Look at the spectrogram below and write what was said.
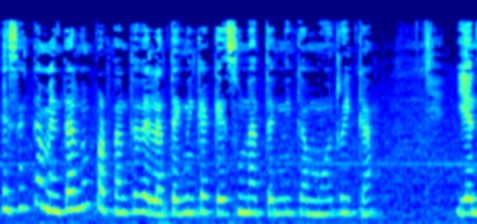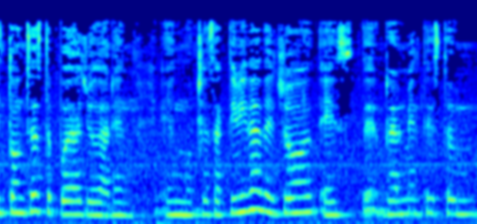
Exactamente, algo importante de la técnica que es una técnica muy rica y entonces te puede ayudar en, en muchas actividades. Yo este, realmente estoy,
